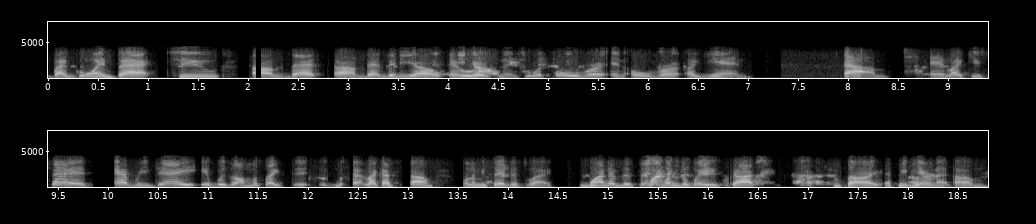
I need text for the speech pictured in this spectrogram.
by going back to um, that um, that video and listening to it over and over again. Um, and like you said, every day it was almost like like I um, well let me say it this way. One of the things, one of the ways God I'm sorry, I keep hearing that. Um,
